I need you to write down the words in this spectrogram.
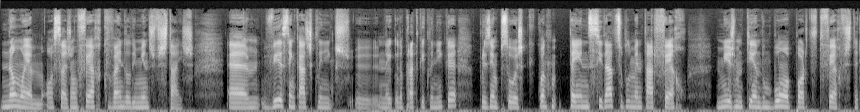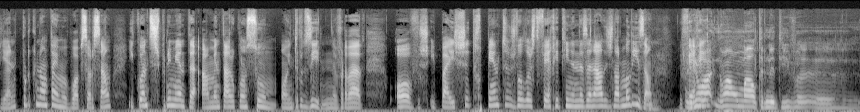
não M, ou seja, um ferro que vem de alimentos vegetais. Um, Vê-se em casos clínicos, uh, na, na, prática clínica, por exemplo, pessoas que quando têm necessidade de suplementar ferro mesmo tendo um bom aporte de ferro vegetariano, porque não tem uma boa absorção e quando se experimenta aumentar o consumo ou introduzir, na verdade, ovos e peixe, de repente os valores de ferritina nas análises normalizam. Hum. Não, há, não há uma alternativa uh,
